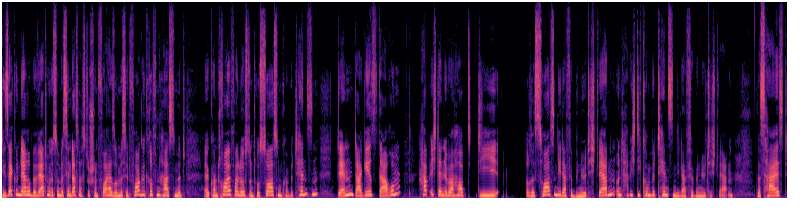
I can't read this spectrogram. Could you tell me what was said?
die sekundäre Bewertung ist so ein bisschen das, was du schon vorher so ein bisschen vorgegriffen hast mit äh, Kontrollverlust und Ressourcen und Kompetenzen. Denn da geht es darum, habe ich denn überhaupt die Ressourcen, die dafür benötigt werden und habe ich die Kompetenzen, die dafür benötigt werden. Das heißt,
